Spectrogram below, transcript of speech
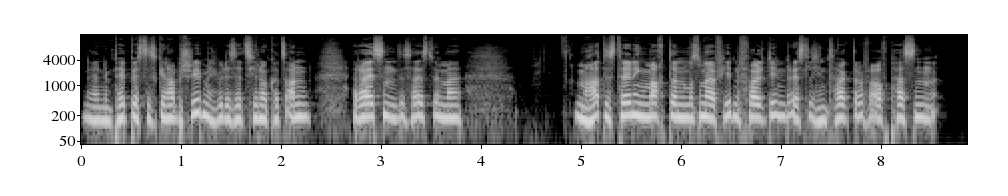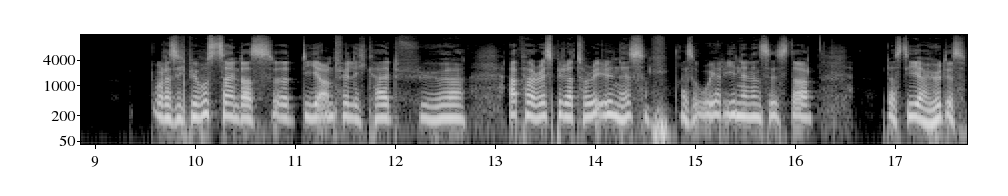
in dem Paper ist das genau beschrieben. Ich will das jetzt hier noch kurz anreißen. Das heißt, wenn man ein hartes Training macht, dann muss man auf jeden Fall den restlichen Tag darauf aufpassen oder sich bewusst sein, dass äh, die Anfälligkeit für Upper Respiratory Illness, also URI nennen sie es da, dass die erhöht ist.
